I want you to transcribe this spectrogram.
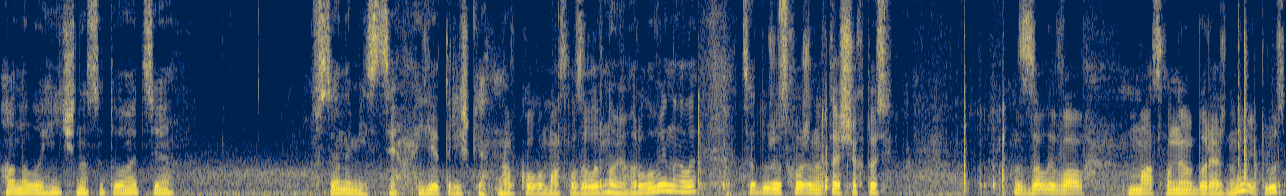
аналогічна ситуація. Все на місці. Є трішки навколо маслозаливної горловини, але це дуже схоже на те, що хтось заливав масло необережно. Ну і плюс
